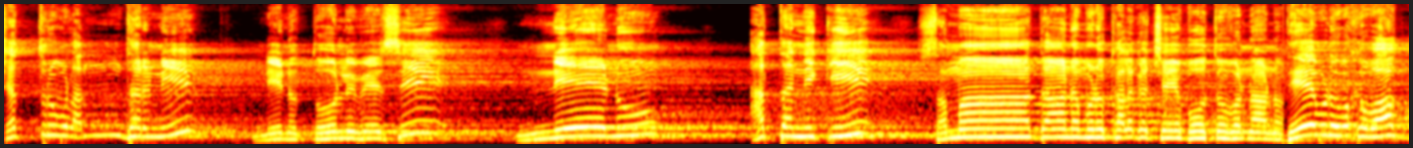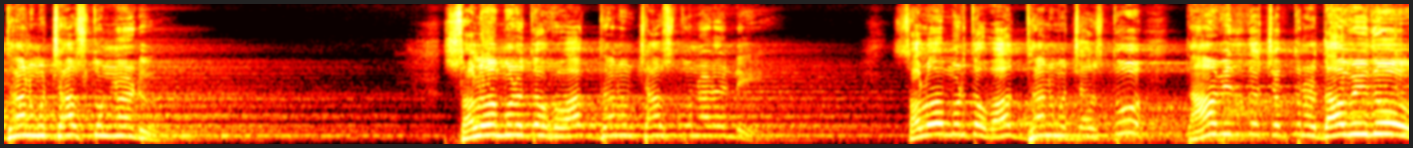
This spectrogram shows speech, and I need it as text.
శత్రువులందరినీ నేను తోలివేసి నేను అతనికి సమాధానమును కలగ చేయబోతూ ఉన్నాను దేవుడు ఒక వాగ్దానము చేస్తున్నాడు. సలోమునితో ఒక వాగ్దానం చేస్తున్నాడండి. సలోమునితో వాగ్దానము చేస్తూ దావీదుతో చెప్తున్నాడు దావీదు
